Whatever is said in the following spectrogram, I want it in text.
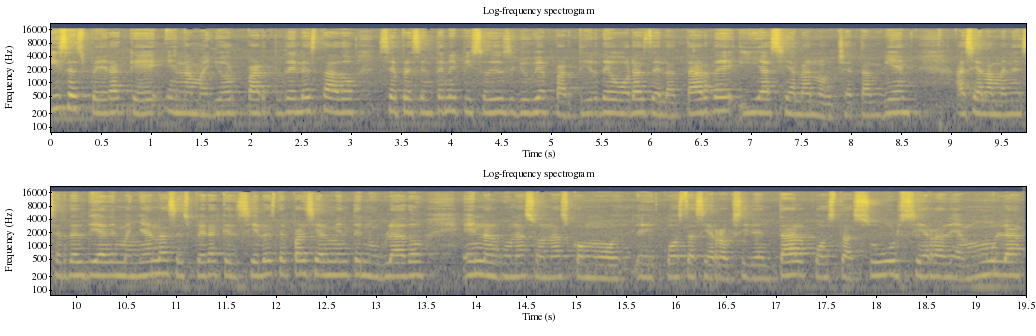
y se espera que en la mayor parte del estado se presenten episodios de a partir de horas de la tarde y hacia la noche también. Hacia el amanecer del día de mañana se espera que el cielo esté parcialmente nublado en algunas zonas como eh, costa sierra occidental, costa sur, sierra de Amula,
